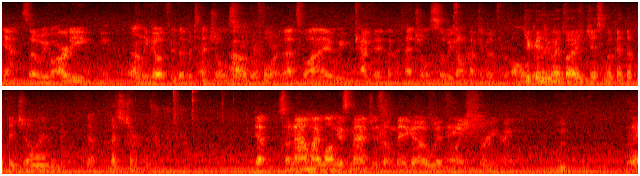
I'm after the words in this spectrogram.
yeah. So we've already we only Okay. go through the potentials Oh, okay. before. That's why we calculate the potentials, so we don't have to go through all. You can do it by just look at the potential and Yep. that's a shortcut. Yep. So now my longest match is omega with like three, right? Mhm. Cool.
